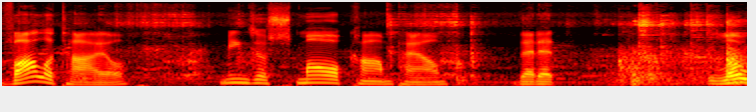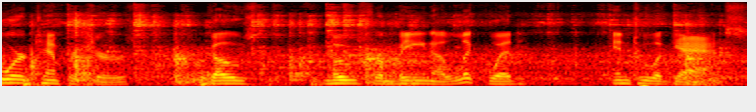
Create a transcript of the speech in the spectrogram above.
Volatile means a small compound that at lower temperatures goes moves from being a liquid into a gas.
